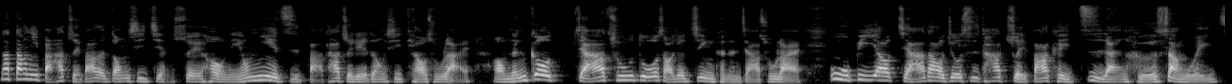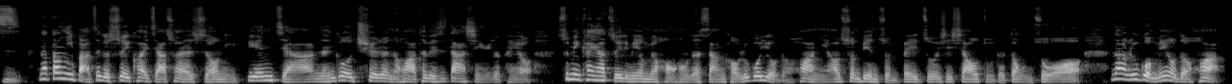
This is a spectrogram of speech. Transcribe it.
那当你把它嘴巴的东西剪碎后，你用镊子把它嘴里的东西挑出来哦，能够夹出多少就尽可能夹出来，务必要夹到就是它嘴巴可以自然合上为止。那当你把这个碎块夹出来的时候，你边夹能够确认的话，特别是大型鱼的朋友，顺便看一下嘴里面有没有红红的伤口，如果有的话，你要顺便准备做一些消毒的动作哦。那如果没有的话，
